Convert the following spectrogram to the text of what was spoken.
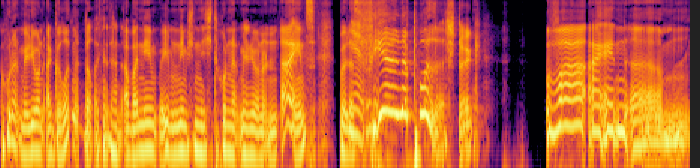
100 Millionen Algorithmen berechnet hat, aber nehm, eben nämlich nicht 100 Millionen und eins, weil das Ja. fehlende Puzzlestück war ein, ähm,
